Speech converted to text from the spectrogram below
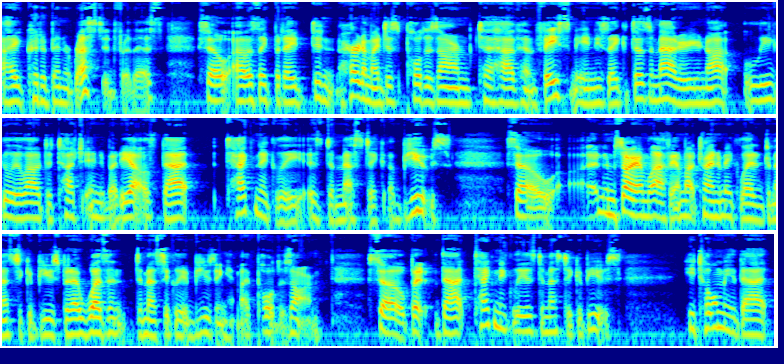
I could have been arrested for this. So I was like, but I didn't hurt him. I just pulled his arm to have him face me. And he's like, it doesn't matter. You're not legally allowed to touch anybody else. That technically is domestic abuse. So and I'm sorry I'm laughing. I'm not trying to make light of domestic abuse, but I wasn't domestically abusing him. I pulled his arm. So, but that technically is domestic abuse. He told me that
